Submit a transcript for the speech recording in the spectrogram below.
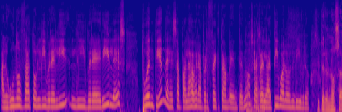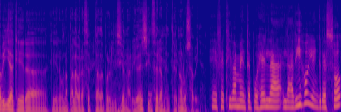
algunos datos libreriles, tú entiendes esa palabra perfectamente, ¿no? O sea, relativo a los libros. Sí, pero no sabía que era, que era una palabra aceptada por el diccionario, ¿eh? sinceramente, no lo sabía. Efectivamente, pues él la, la dijo y ingresó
